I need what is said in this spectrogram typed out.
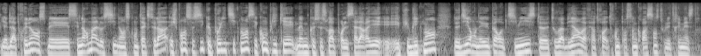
il y a de la prudence, mais c'est normal aussi dans ce contexte-là. Et je pense aussi que politiquement, c'est compliqué, même que ce soit pour les salariés et, et, publiquement, de dire on est hyper optimiste, tout va bien, on va faire 30% de croissance tous les trimestres.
